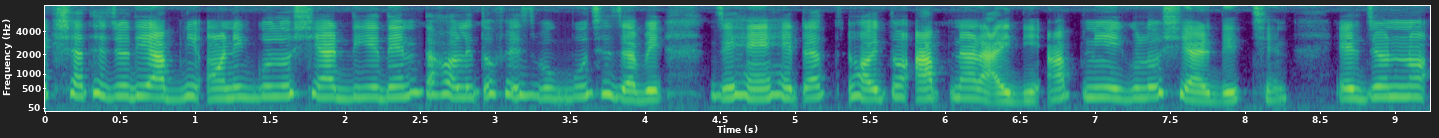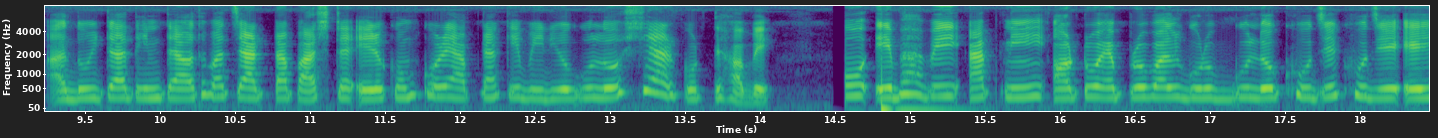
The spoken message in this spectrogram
একসাথে যদি আপনি অনেকগুলো শেয়ার দিয়ে দেন, তাহলে তো ফেসবুক বুঝে যাবে যে হ্যাঁ এটা হয়তো আপনার আইডি আপনি এগুলো শেয়ার দিচ্ছেন। এর জন্য দুইটা, তিনটা অথবা চারটা, পাঁচটা এরকম করে আপনাকে ভিডিওগুলো শেয়ার করতে হবে। তো এভাবেই আপনি অটো অ্যাপ্রুভাল গ্রুপগুলো খুঁজে খুঁজে এই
